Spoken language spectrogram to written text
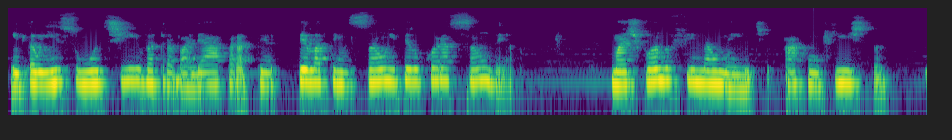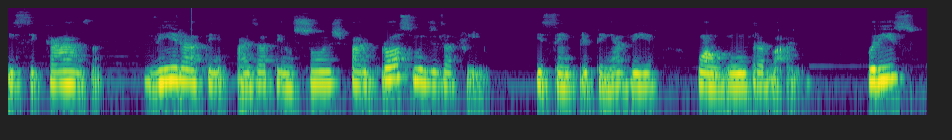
Então isso motiva a trabalhar para ter, pela atenção e pelo coração dela. Mas quando finalmente a conquista, e se casa, vira as atenções para o próximo desafio, que sempre tem a ver com algum trabalho. Por isso,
